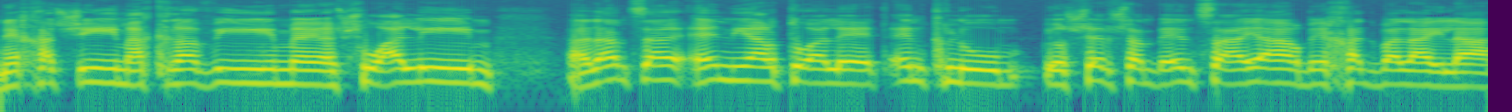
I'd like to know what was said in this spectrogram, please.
נחשים, עקרבים, אה, שועלים, אדם צריך, אין נייר טואלט, אין כלום, יושב שם באמצע היער באחד בלילה,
